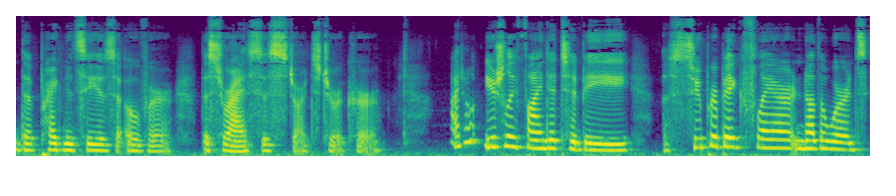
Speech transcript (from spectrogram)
the pregnancy is over, the psoriasis starts to recur I don't usually find it to be a super big flare. In other words,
